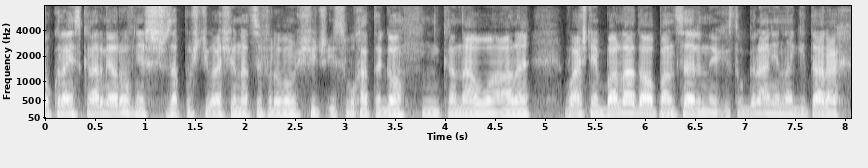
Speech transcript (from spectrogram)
ukraińska armia również zapuściła się na cyfrową sicz i słucha tego mm, kanału, ale właśnie Ballada o Pancernych, jest to granie na gitarach,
